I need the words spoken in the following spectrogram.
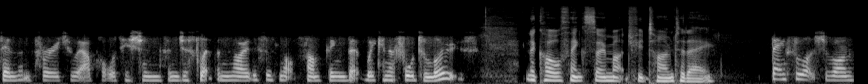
send them through to our politicians and just let them know this is not something something that we can afford to lose. Nicole, thanks so much for your time today. Thanks a lot, Siobhan.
